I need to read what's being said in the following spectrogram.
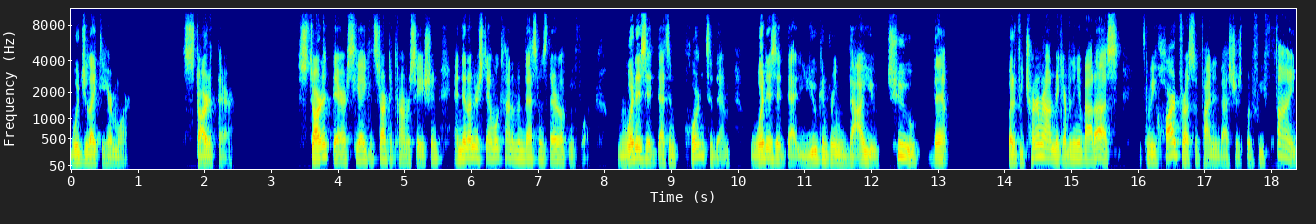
Would you like to hear more?" Start it there. Start it there. See how you can start the conversation, and then understand what kind of investments they're looking for. What is it that's important to them? What is it that you can bring value to them? But if we turn around and make everything about us, it's going to be hard for us to find investors. But if we find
